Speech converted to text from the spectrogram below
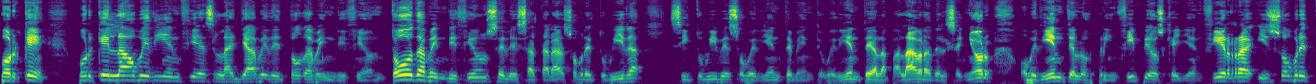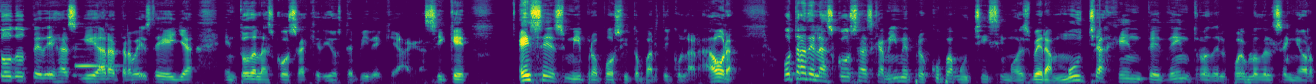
¿Por qué? Porque la obediencia es la llave de toda bendición. Toda bendición se desatará sobre tu vida si tú vives obedientemente, obediente a la palabra del Señor, obediente a los principios que ella encierra y sobre todo te dejas guiar a través de ella en todas las cosas que Dios te pide que hagas. Así que ese es mi propósito particular. Ahora, otra de las cosas que a mí me preocupa muchísimo es ver a mucha gente dentro del pueblo del Señor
